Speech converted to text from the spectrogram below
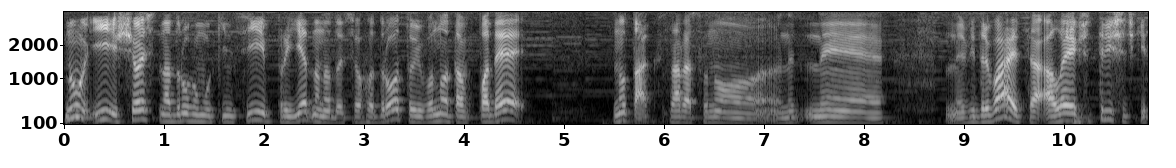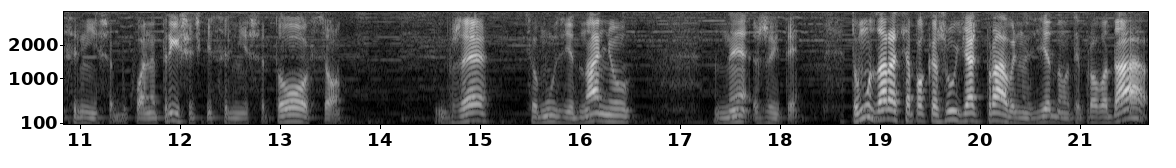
Ну і щось на другому кінці приєднано до цього дроту, і воно там впаде. Ну так, зараз воно не, відривається, але якщо трішечки сильніше, буквально трішечки сильніше, то все. Вже цьому з'єднанню не жити. Тому зараз я покажу, як правильно з'єднувати провода.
